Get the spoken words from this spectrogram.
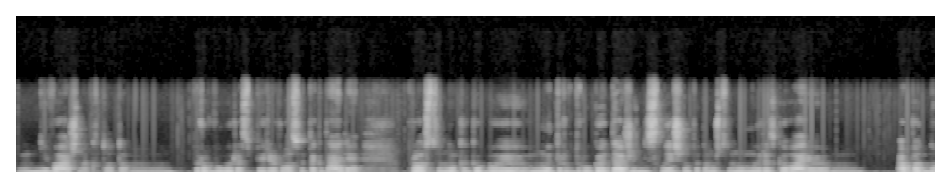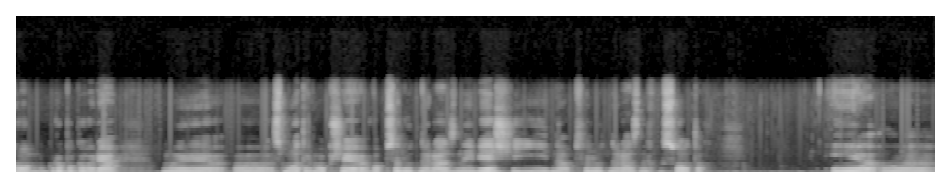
неважно, кто там вырос, перерос и так далее просто, ну, как бы мы друг друга даже не слышим, потому что, ну, мы разговариваем об одном. Грубо говоря, мы э, смотрим вообще в абсолютно разные вещи и на абсолютно разных высотах. И э,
